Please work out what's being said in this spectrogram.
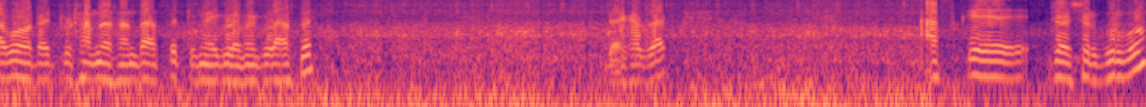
আবহাওয়াটা একটু ঠান্ডা ঠান্ডা আছে, একটু মেঘলা মেঘলা আছে। দেখা যাক। আজকে জয়সর ঘুরবো।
